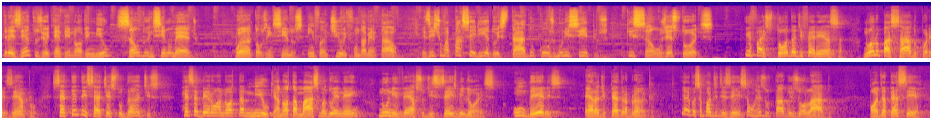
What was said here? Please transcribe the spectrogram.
389 mil são do ensino médio. Quanto aos ensinos infantil e fundamental, existe uma parceria do Estado com os municípios, que são os gestores. E faz toda a diferença. No ano passado, por exemplo, 77 estudantes receberam a nota 1000, que é a nota máxima do Enem, no universo de 6 milhões. Um deles era de Pedra Branca. E aí você pode dizer, isso é um resultado isolado. Pode até ser,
